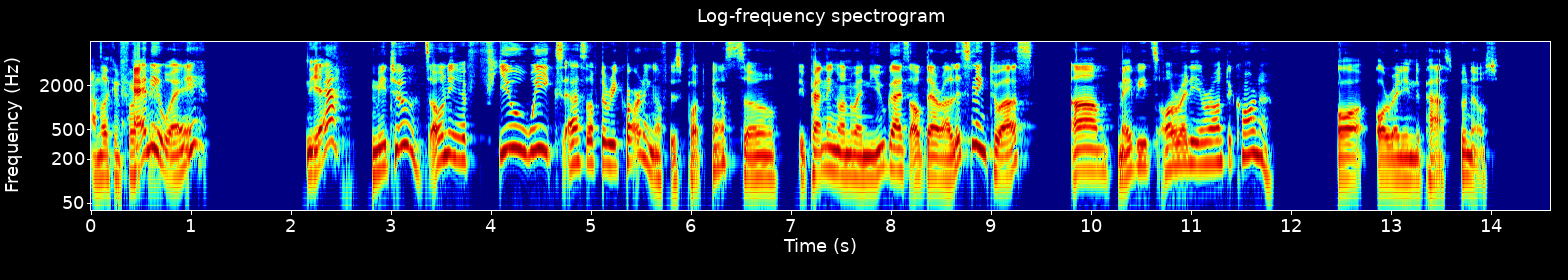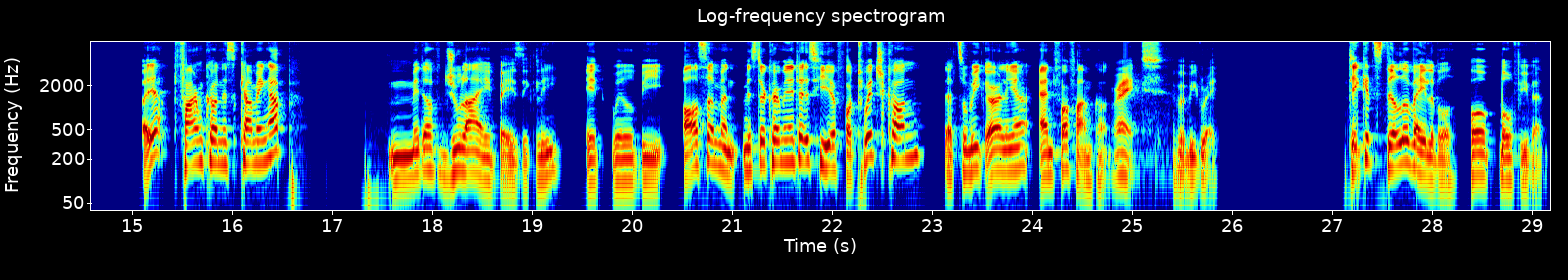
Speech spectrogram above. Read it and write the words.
I'm looking forward. to. Anyway, yeah, me too. It's only a few weeks as of the recording of this podcast. So depending on when you guys out there are listening to us, um, maybe it's already around the corner or already in the past. Who knows? But yeah, FarmCon is coming up mid of July, basically. It will be awesome. And Mr. Terminator is here for TwitchCon. That's a week earlier and for FarmCon. Right. It will be great. Tickets still available for both events.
